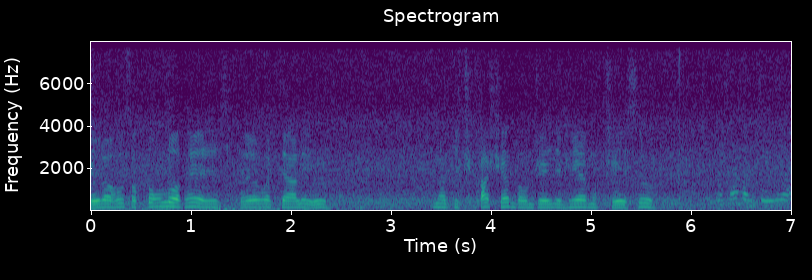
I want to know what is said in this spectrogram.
chế là hút sốt tông luôn thế thế qua cha ừ nó chỉ cá sen đồng chế như thế một chế sư sẽ làm chế vậy.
